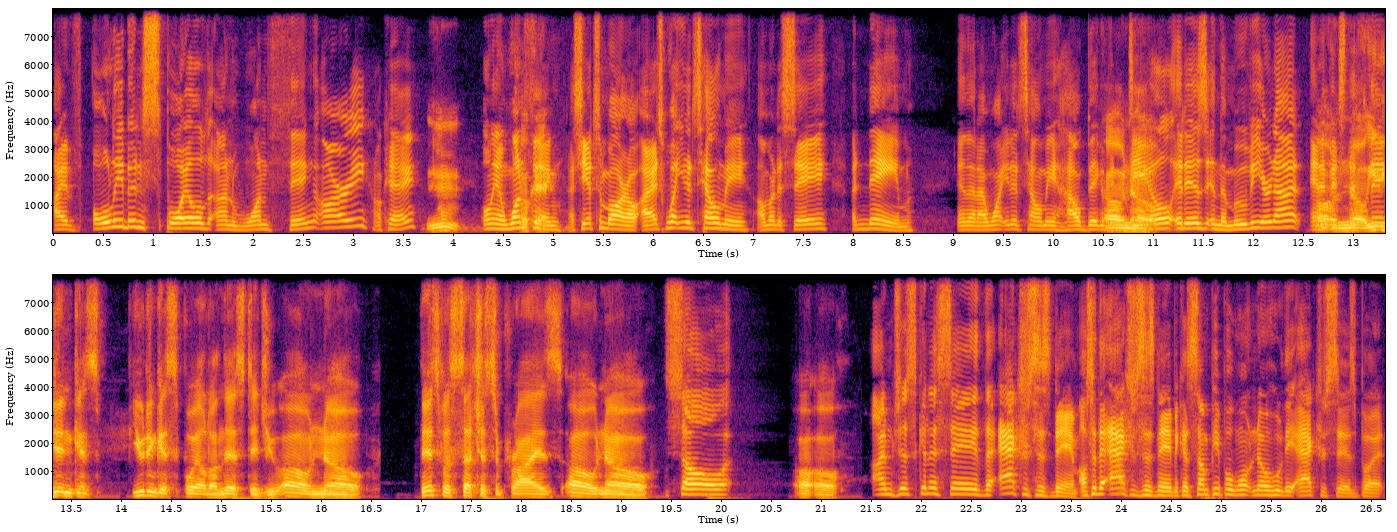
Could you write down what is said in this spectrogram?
I've only been spoiled on one thing, Ari. Okay, Mm. only on one Okay. thing. I see it tomorrow. I just want you to tell me. I'm gonna say a name, and then I want you to tell me how big of a Oh, no. deal it is in the movie or not. And oh if it's no, the you didn't get you didn't get spoiled on this, did you? Oh no, this was such a surprise. Oh no. So Uh oh. I'm just gonna say the actress's name. I'll say the actress's name because some people won't know who the actress is. But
